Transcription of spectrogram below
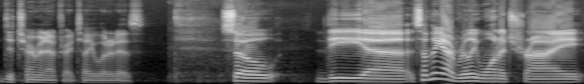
determine after I tell you what it is. So the uh, something I really want to try.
